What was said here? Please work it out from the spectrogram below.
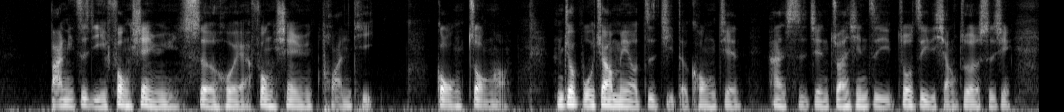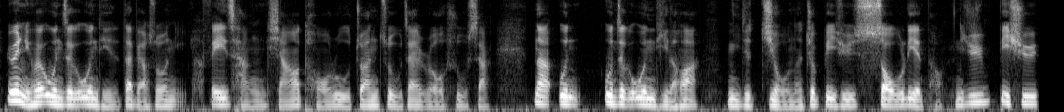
把你自己奉献于社会啊，奉献于团体公众哦，你就不叫没有自己的空间。和时间专心自己做自己想做的事情，因为你会问这个问题，代表说你非常想要投入专注在柔术上。那问问这个问题的话，你的酒呢就必须收敛哈，你就必须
